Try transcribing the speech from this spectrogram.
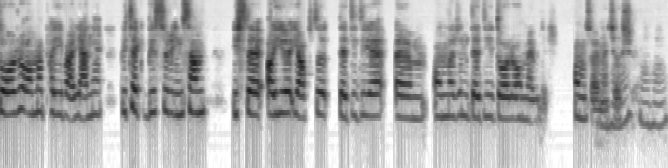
doğru olma payı var. Yani bir tek bir sürü insan işte ayı yaptı dedi diye onların dediği doğru olmayabilir. Onu söylemeye hı hı, çalışıyorum. Hı.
